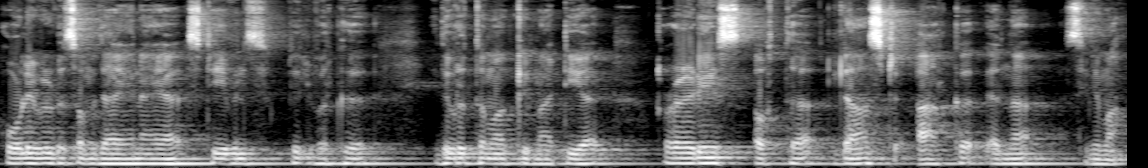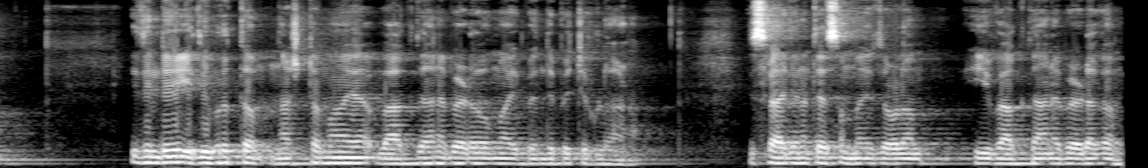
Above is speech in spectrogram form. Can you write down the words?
ഹോളിവുഡ് സംവിധായകനായ സ്റ്റീവൻ സ്പിൽബർഗ് ഇതിവൃത്തമാക്കി മാറ്റിയ radius of the last ark എന്ന സിനിമ. ഇതിന്റെ ഇതിവൃത്തം നഷ്ടമായ വാഗ്ദാന പേടകവുമായി ബന്ധിപ്പിച്ചിട്ടുള്ളതാണ്. ഇസ്രായേൽ ജനത്തെ സംബന്ധിച്ചോളം ഈ വാഗ്ദാന പേടകം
